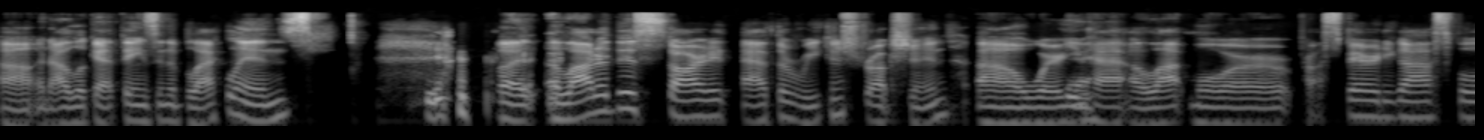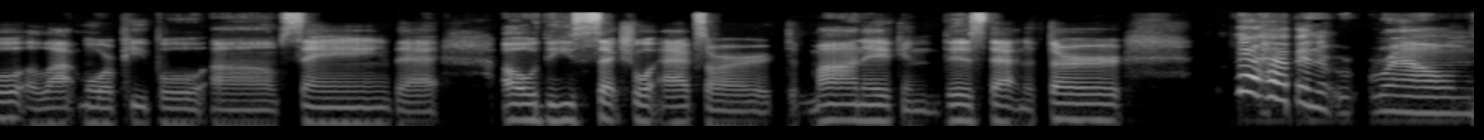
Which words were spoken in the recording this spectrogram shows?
uh, and I look at things in the black lens. Yeah. but a lot of this started after the Reconstruction, uh, where you had a lot more prosperity gospel, a lot more people um, saying that, oh, these sexual acts are demonic and this, that, and the third. That happened around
